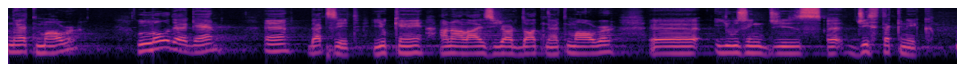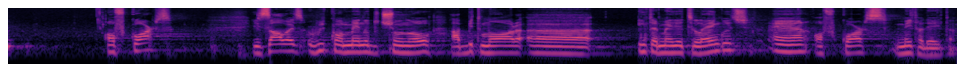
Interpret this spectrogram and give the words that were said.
.NET malware, load again, and that's it. You can analyze your .NET malware uh, using this, uh, this technique. Of course, it's always recommended to know a bit more uh, intermediate language and of course metadata.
